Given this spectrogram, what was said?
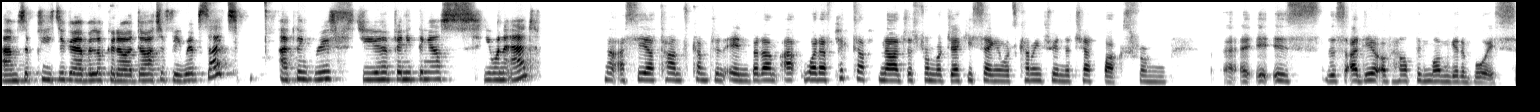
Um, so please do go have a look at our data-free website. I think, Ruth, do you have anything else you want to add? No, I see our time's come to an end, but um, I, what I've picked up now just from what Jackie's saying and what's coming through in the chat box from uh, is this idea of helping mom get a voice.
